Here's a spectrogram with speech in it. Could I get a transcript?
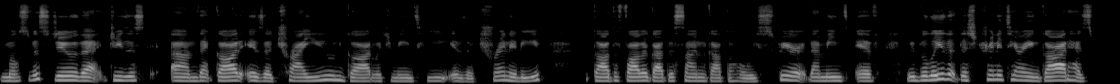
most of us do that Jesus, um, that God is a triune God, which means He is a Trinity. God the Father, God the Son, God the Holy Spirit. That means if we believe that this Trinitarian God has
